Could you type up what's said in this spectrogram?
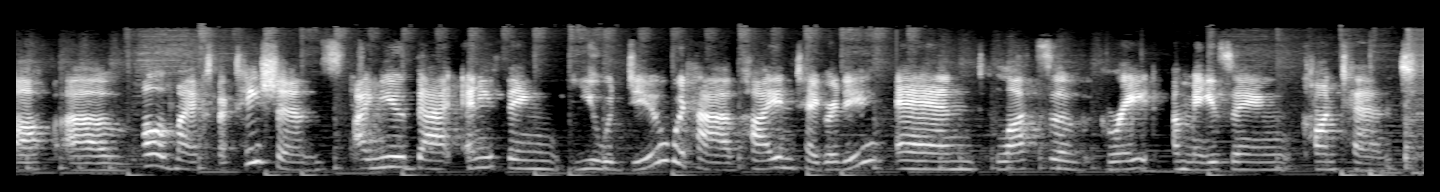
off of all of my expectations. I knew that anything you would do would have high integrity and lots of great, amazing content.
